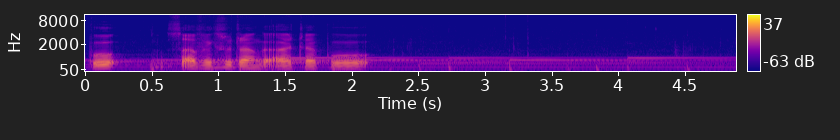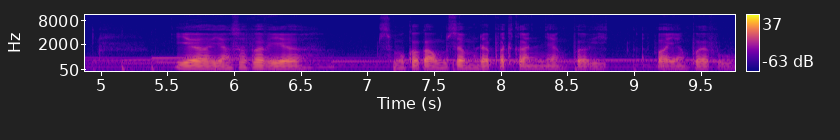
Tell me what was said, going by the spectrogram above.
Bu, Safik sudah nggak ada, Bu. Ya, yang sabar ya. Semoga kamu bisa mendapatkan yang baik, apa yang baru.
